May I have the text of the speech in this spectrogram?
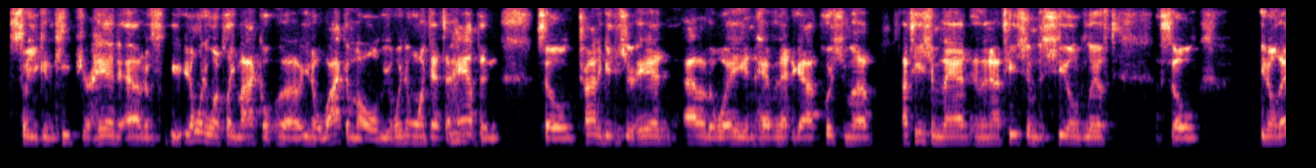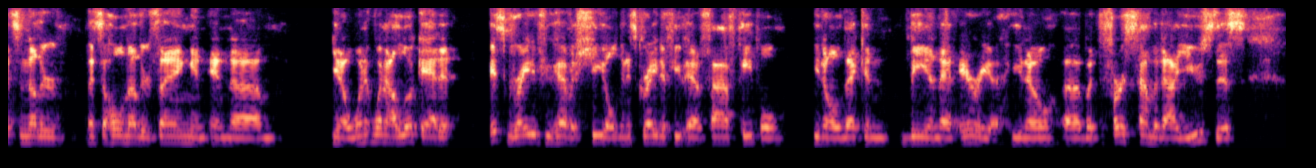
so you can keep your head out of you don't really want to play Michael, uh, you know, whack-a-mole. We don't want that to mm-hmm. happen. So trying to get your head out of the way and having that guy push him up. I teach him that, and then I teach him the shield lift. So, you know, that's another that's a whole nother thing. And and um, you know, when when I look at it, it's great if you have a shield, and it's great if you have five people, you know, that can be in that area. You know, uh, but the first time that I used this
